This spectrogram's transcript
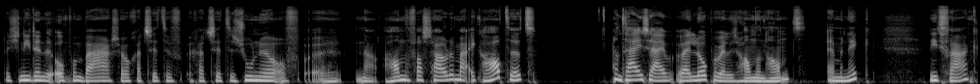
Dat je niet in de openbaar zo gaat zitten, gaat zitten zoenen of nou, handen vasthouden. Maar ik had het. Want hij zei, wij lopen wel eens hand in hand. Em en ik. Niet vaak.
